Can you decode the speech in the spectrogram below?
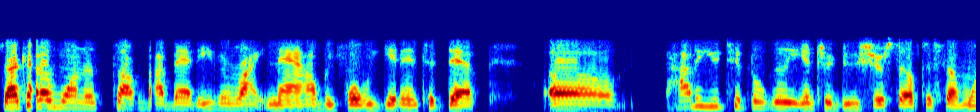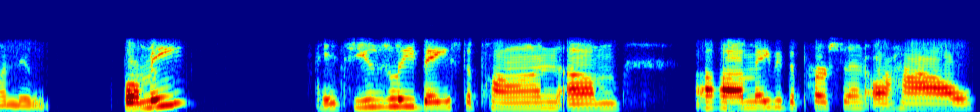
So I kind of want to talk about that even right now before we get into depth. Uh, how do you typically introduce yourself to someone new? For me, it's usually based upon um, uh, maybe the person or how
